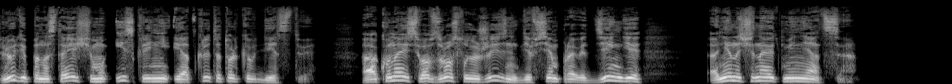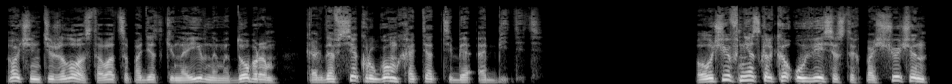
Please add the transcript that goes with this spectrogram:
Люди по-настоящему искренни и открыты только в детстве, а окунаясь во взрослую жизнь, где всем правят деньги, они начинают меняться. Очень тяжело оставаться по-детски наивным и добрым, когда все кругом хотят тебя обидеть. Получив несколько увесистых пощечин,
